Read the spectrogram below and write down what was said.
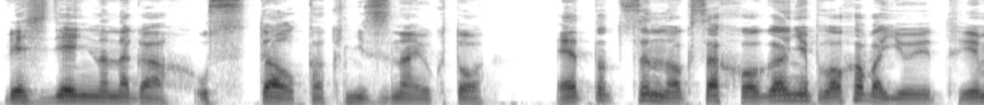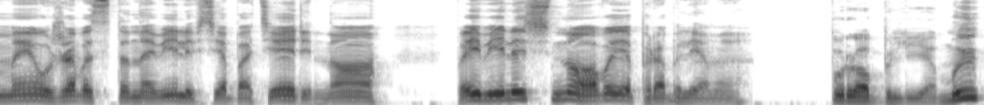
«Весь день на ногах, устал, как не знаю кто. Этот сынок Сахога неплохо воюет, и мы уже восстановили все потери, но появились новые проблемы. Проблемы?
